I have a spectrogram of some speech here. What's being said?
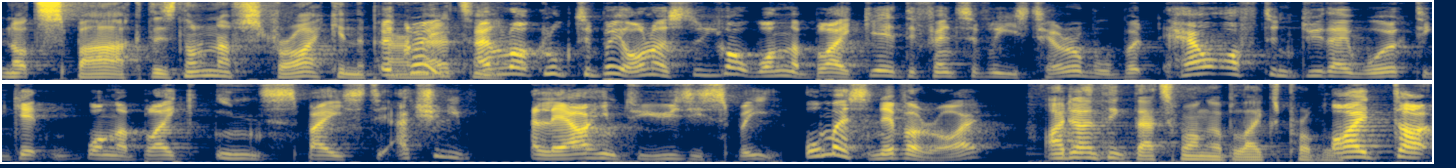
not spark. There's not enough strike in the Parramatta Agreed. And like, look, to be honest, you got Waqa Blake. Yeah, defensively he's terrible, but how often do they work to get Waqa Blake in space to actually allow him to use his speed? Almost never, right? I don't think that's Waqa Blake's problem. I don't.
